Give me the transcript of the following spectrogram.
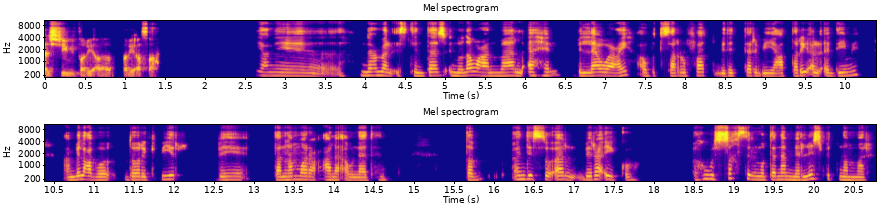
هالشيء بطريقة بطريقة صح. يعني نعمل استنتاج إنه نوعا ما الأهل باللاوعي أو بالتصرفات بالتربية على الطريقة القديمة عم بيلعبوا دور كبير تنمر على أولادهن طب عندي السؤال برأيكم هو الشخص المتنمر ليش بتنمر؟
